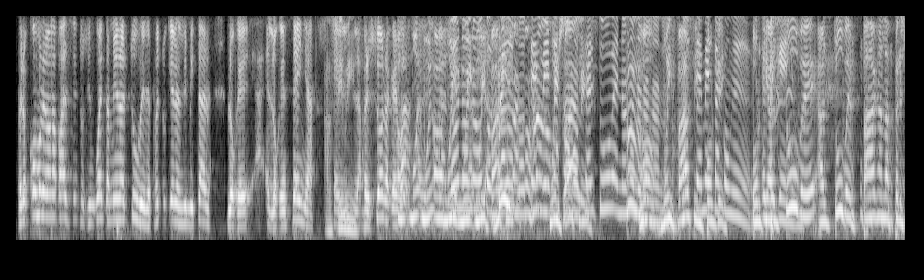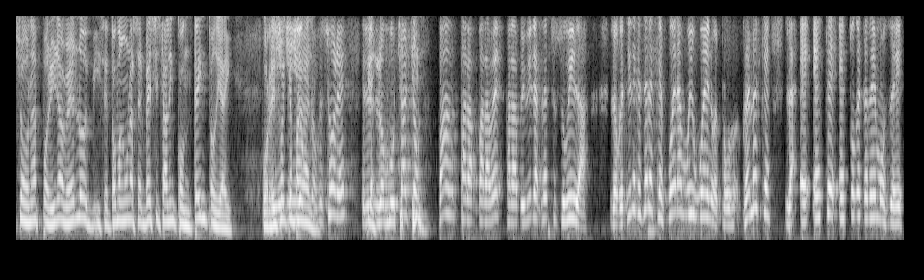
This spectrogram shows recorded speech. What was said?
Pero ¿cómo le van a pagar 150 millones a Altuve y después tú quieres limitar lo que lo que enseña Así el- la persona que Oh, va muy- a muy- dedicar- muy- no, no, no, muy fácil. no te metas muy con fácil. José Altuve. No, no, no, no, no. muy no. fácil. No te metas porque con el, porque el pequeño. Altuve, Altuve pagan las personas por ir a verlo y se toman una cerveza y salen contentos de ahí. Por eso y, hay que y pagarle. los profesores, los muchachos van para, para ver, para vivir el resto de su vida. Lo que tiene que ser es que fuera muy bueno. El pro- problema es que la- eh, este esto que tenemos de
